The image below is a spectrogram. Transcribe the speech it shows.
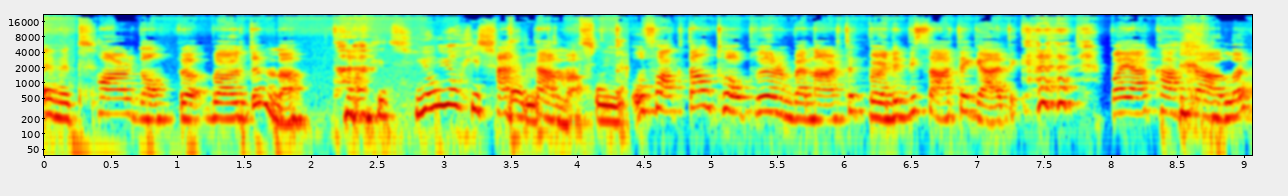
Evet. pardon bö- böldüm mü? hiç, yo yo hiç tamam. Sonra. Ufaktan topluyorum ben artık. Böyle bir saate geldik. Bayağı kahkahalı.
